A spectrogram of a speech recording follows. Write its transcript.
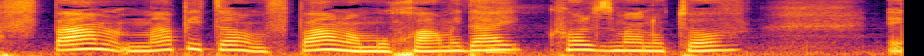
אף פעם, מה פתאום, אף פעם לא מאוחר מדי, כל זמן הוא טוב. אמ,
